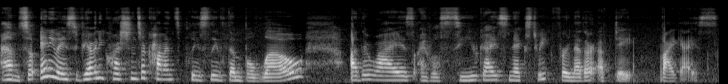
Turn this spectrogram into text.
Um, so anyways, if you have any questions or comments, please leave them below. Otherwise, I will see you guys next week for another update. Bye guys.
